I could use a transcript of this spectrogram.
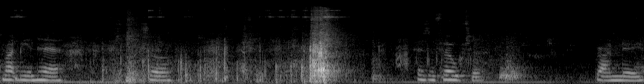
might be in here. Not sure. There's a filter. Brand new. Is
